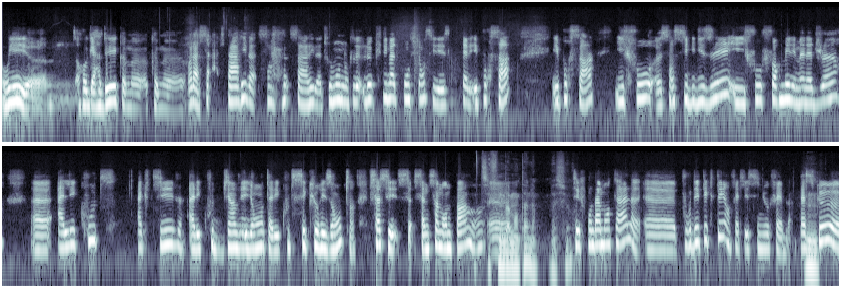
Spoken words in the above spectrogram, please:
oui, euh, regardées comme, comme, euh, voilà, ça, ça arrive, à, ça, ça, arrive à tout le monde. Donc le, le, climat de confiance, il est essentiel. Et pour ça, et pour ça, il faut euh, sensibiliser et il faut former les managers euh, à l'écoute active, à l'écoute bienveillante, à l'écoute sécurisante. Ça, c'est, ça, ça, ne s'invente pas. Hein. C'est fondamental, bien sûr. C'est fondamental euh, pour détecter en fait les signaux faibles, parce mmh. que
